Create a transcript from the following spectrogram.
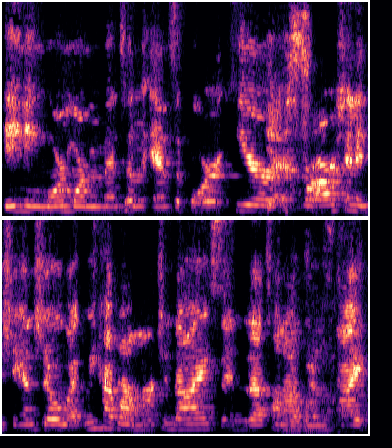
gaining more and more momentum and support here Yes. for our Shan and Shan show. Like we have our merchandise, and that's on our Mhm. website.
